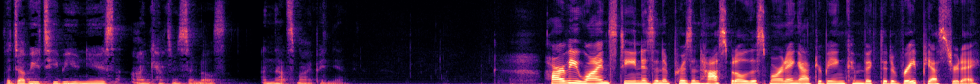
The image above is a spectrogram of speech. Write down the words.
For WTBU News, I'm Catherine Swindles, and that's my opinion. Harvey Weinstein is in a prison hospital this morning after being convicted of rape yesterday.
